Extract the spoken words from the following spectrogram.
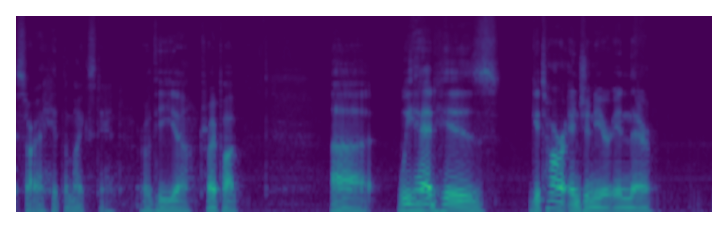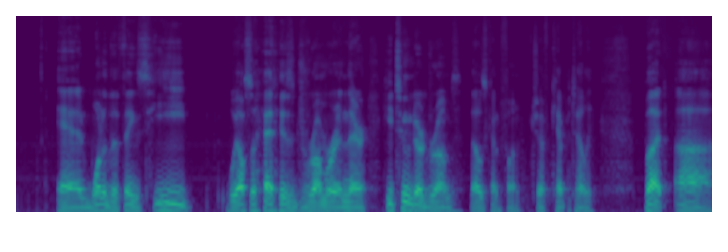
sorry, I hit the mic stand or the uh, tripod. Uh, we had his guitar engineer in there, and one of the things he, we also had his drummer in there. He tuned our drums. That was kind of fun, Jeff Campitelli. But, uh,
